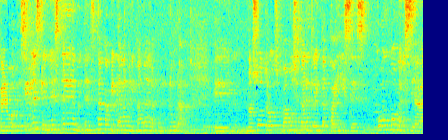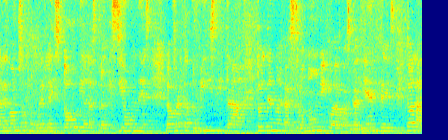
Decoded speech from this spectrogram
Pero decirles que en, este, en esta capital americana de la cultura, eh, nosotros vamos a estar en 30 países con comerciales, vamos a promover la historia, las tradiciones, la oferta turística, todo el tema gastronómico de Aguascalientes, todas las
